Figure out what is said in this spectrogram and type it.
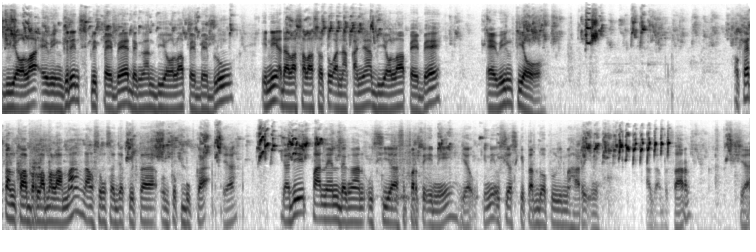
Biola Ewing Green Split PB dengan Biola PB Blue. Ini adalah salah satu anakannya Biola PB Ewing Pio. Oke, tanpa berlama-lama langsung saja kita untuk buka ya. Jadi panen dengan usia seperti ini ya, ini usia sekitar 25 hari ini agak besar ya.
